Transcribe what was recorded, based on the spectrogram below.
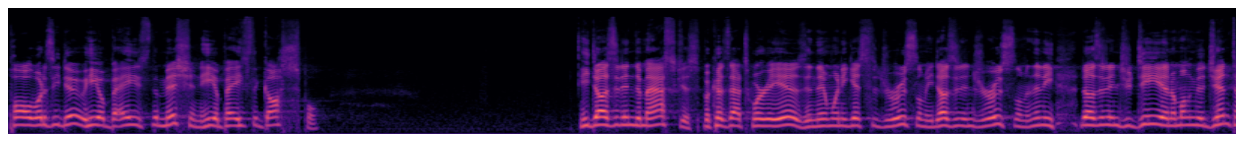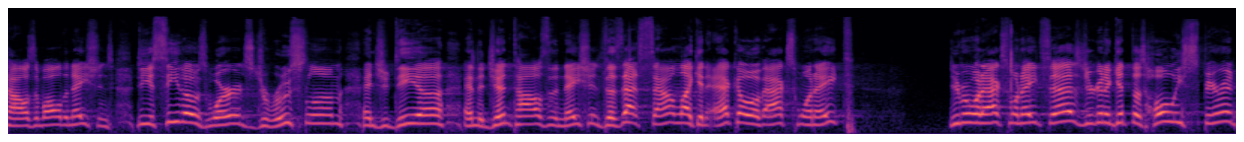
Paul, what does he do? He obeys the mission, he obeys the gospel. He does it in Damascus because that's where he is. And then when he gets to Jerusalem, he does it in Jerusalem. And then he does it in Judea and among the Gentiles of all the nations. Do you see those words, Jerusalem and Judea and the Gentiles of the nations? Does that sound like an echo of Acts 1 8? Do you remember what Acts 1 8 says? You're going to get the Holy Spirit,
